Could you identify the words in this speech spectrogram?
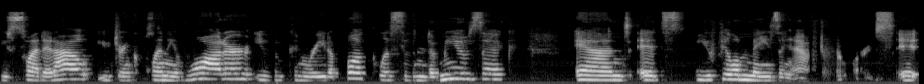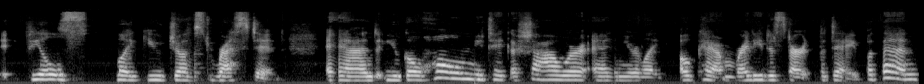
you sweat it out, you drink plenty of water, you can read a book, listen to music, and it's you feel amazing afterwards. It, feels like you just rested and you go home, you take a shower, and you're like, okay, I'm ready to start the day. But then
